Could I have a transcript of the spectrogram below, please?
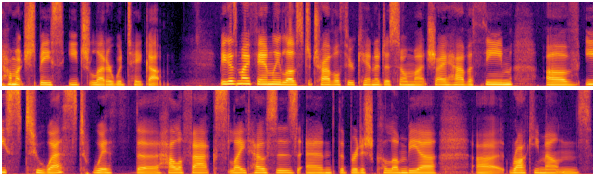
how much space each letter would take up. Because my family loves to travel through Canada so much, I have a theme of east to west with the Halifax lighthouses and the British Columbia uh, Rocky Mountains.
